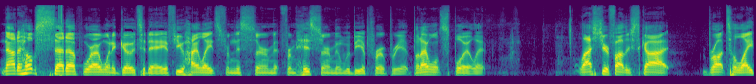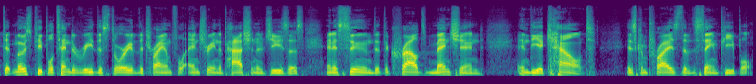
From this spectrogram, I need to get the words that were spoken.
Now, to help set up where I want to go today, a few highlights from this sermon, from his sermon, would be appropriate, but I won't spoil it. Last year, Father Scott brought to light that most people tend to read the story of the triumphal entry and the passion of Jesus and assume that the crowds mentioned in the account is comprised of the same people.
